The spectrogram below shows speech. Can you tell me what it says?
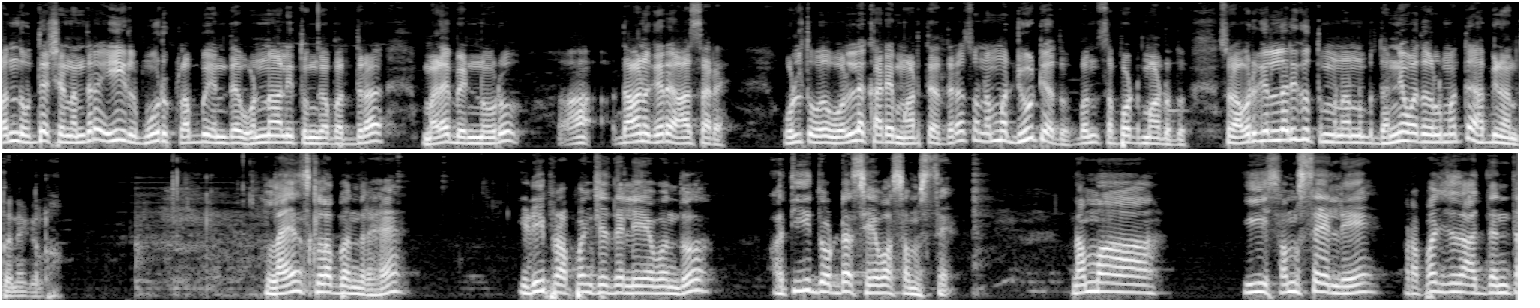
ಬಂದ ಉದ್ದೇಶ ಏನಂದರೆ ಈ ಮೂರು ಕ್ಲಬ್ ಏನಿದೆ, ಹೊನ್ನಾಳಿ ತುಂಗಭದ್ರ, ಮಳೆಬೆನ್ನೂರು ದಾವಣಗೆರೆ ಆಸರೆ ಉಳ್ತು ಒಳ್ಳೆ ಕಾರ್ಯ ಮಾಡ್ತಾ ಇದ್ದಾರೆ. ಸೊ ನಮ್ಮ ಡ್ಯೂಟಿ ಅದು, ಬಂದು ಸಪೋರ್ಟ್ ಮಾಡೋದು. ಸೊ ಅವರಿಗೆಲ್ಲರಿಗೂ ತುಂಬ ನನ್ನ ಧನ್ಯವಾದಗಳು ಮತ್ತು ಅಭಿನಂದನೆಗಳು. ಲಯನ್ಸ್ ಕ್ಲಬ್ ಅಂದರೆ ಇಡೀ ಪ್ರಪಂಚದಲ್ಲಿಯೇ ಒಂದು ಅತಿ ದೊಡ್ಡ ಸೇವಾ ಸಂಸ್ಥೆ. ನಮ್ಮ ಈ ಸಂಸ್ಥೆಯಲ್ಲಿ ಪ್ರಪಂಚದಾದ್ಯಂತ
